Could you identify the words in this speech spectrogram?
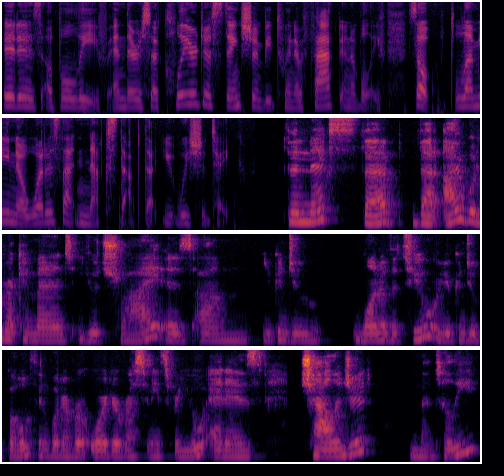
it is a belief and there's a clear distinction between a fact and a belief. So let me know what is that next step that you, we should take? The next step that i would recommend you try is um, you can do one of the two or you can do both in whatever order resonates for you and is challenge it mentally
